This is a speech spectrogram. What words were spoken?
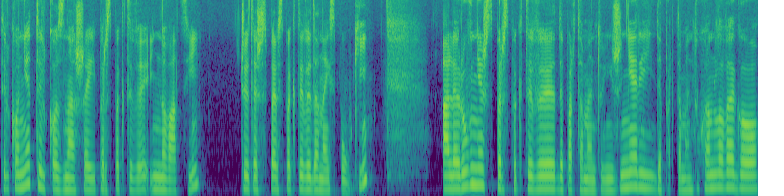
Tylko nie tylko z naszej perspektywy innowacji, czy też z perspektywy danej spółki, ale również z perspektywy Departamentu Inżynierii, Departamentu Handlowego.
